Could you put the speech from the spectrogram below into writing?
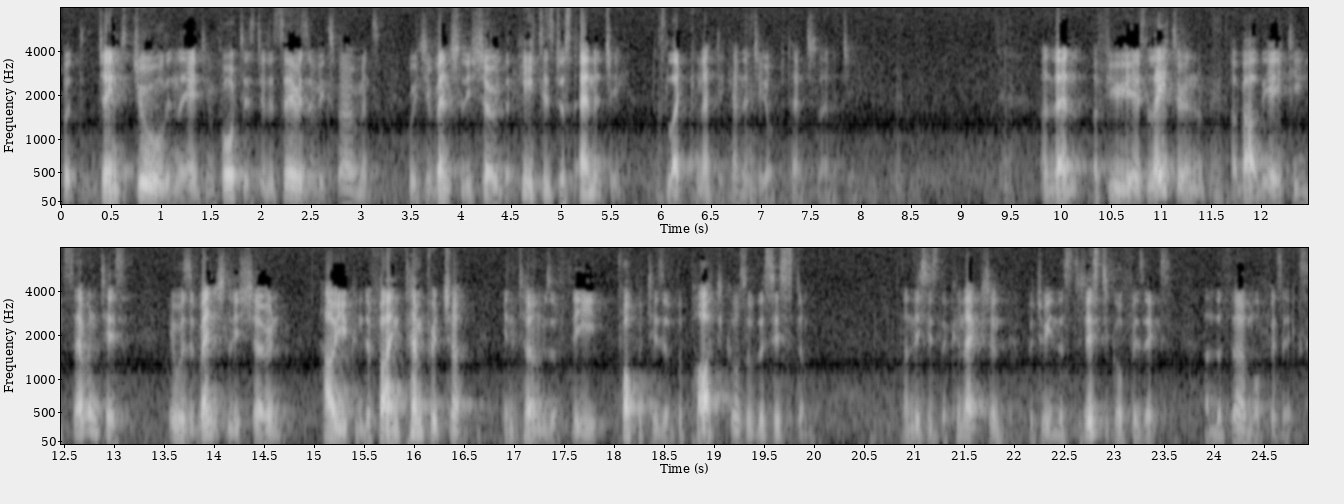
But James Joule in the 1840s did a series of experiments which eventually showed that heat is just energy, just like kinetic energy or potential energy. And then a few years later, in about the 1870s, it was eventually shown how you can define temperature in terms of the properties of the particles of the system. And this is the connection between the statistical physics and the thermal physics.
